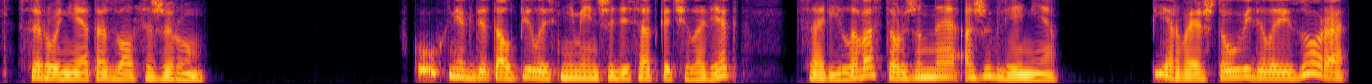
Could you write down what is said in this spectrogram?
— с иронией отозвался Жером. В кухне, где толпилось не меньше десятка человек, царило восторженное оживление. Первое, что увидела Изора,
